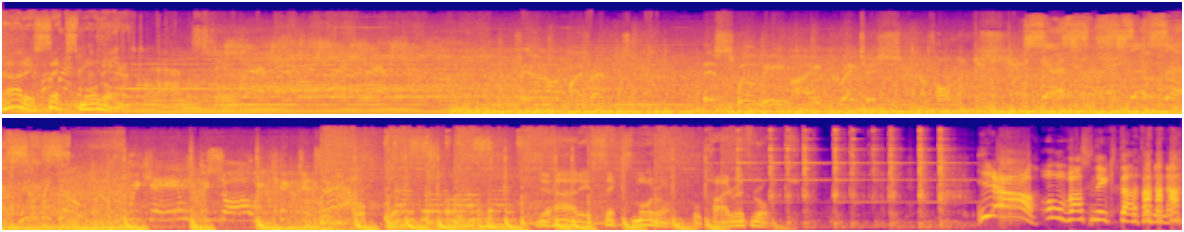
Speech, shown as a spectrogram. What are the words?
här är sex morgon. Fear not, my friends. This will be my greatest performance. Six, six, six. Here we go. We came, we saw, we kicked its ass. Det här är sex morgon på Pirate Rock. Ja! Åh oh, vad snyggt Antonina!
